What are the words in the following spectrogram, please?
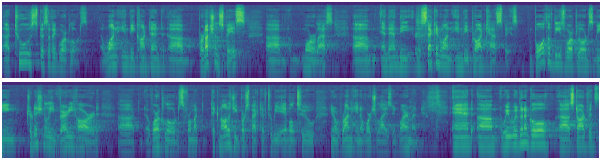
uh, two specific workloads one in the content uh, production space, uh, more or less, um, and then the, the second one in the broadcast space. Both of these workloads being traditionally very hard uh, workloads from a technology perspective to be able to you know, run in a virtualized environment. And um, we, are going to go uh, start with,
